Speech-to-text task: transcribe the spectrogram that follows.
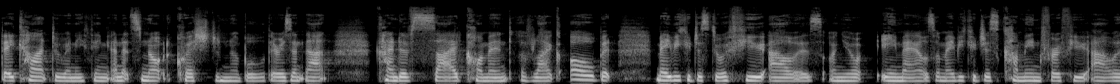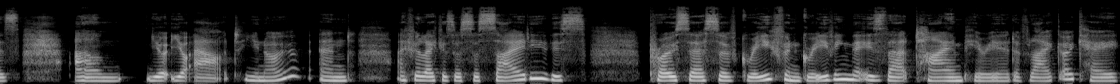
they can't do anything and it's not questionable. There isn't that kind of side comment of like, oh, but maybe you could just do a few hours on your emails or maybe you could just come in for a few hours. Um, you're, you're out, you know? And I feel like as a society, this, process of grief and grieving, there is that time period of like, okay,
